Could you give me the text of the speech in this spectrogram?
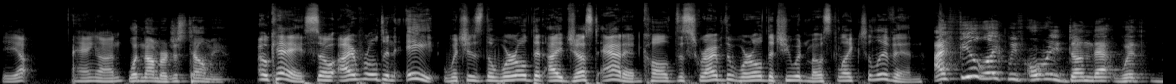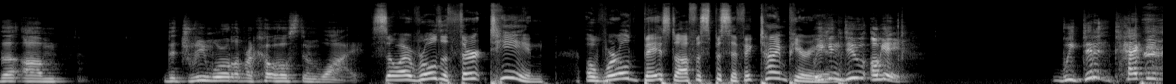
Yep. Hang on. What number? Just tell me. Okay, so I rolled an eight, which is the world that I just added called Describe the World That You Would Most Like to Live In. I feel like we've already done that with the um the dream world of our co-host and why. So I rolled a 13, a world based off a specific time period. We can do okay. We didn't technically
